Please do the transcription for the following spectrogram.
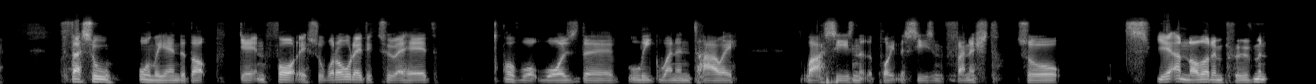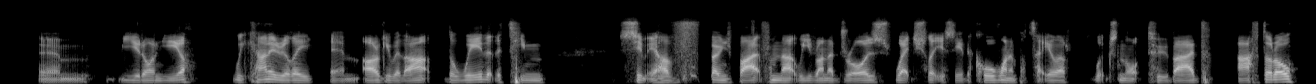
Thistle only ended up getting 40, so we're already two ahead of what was the league winning tally last season at the point the season finished. So it's yet another improvement um, year on year. We can't really um, argue with that. The way that the team seem to have bounced back from that we run of draws, which, like you say, the Cove one in particular looks not too bad after all,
